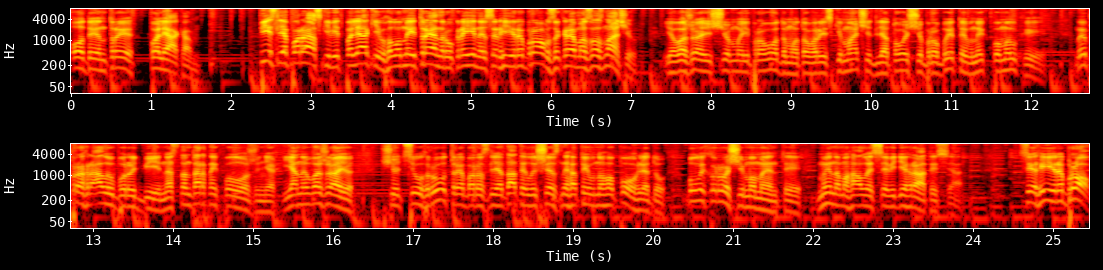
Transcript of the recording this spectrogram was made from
1-3 полякам. Після поразки від поляків головний тренер України Сергій Ребров зокрема зазначив: я вважаю, що ми проводимо товариські матчі для того, щоб робити в них помилки. Ми програли у боротьбі на стандартних положеннях. Я не вважаю, що цю гру треба розглядати лише з негативного погляду. Були хороші моменти. Ми намагалися відігратися. Сергій Ребров.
